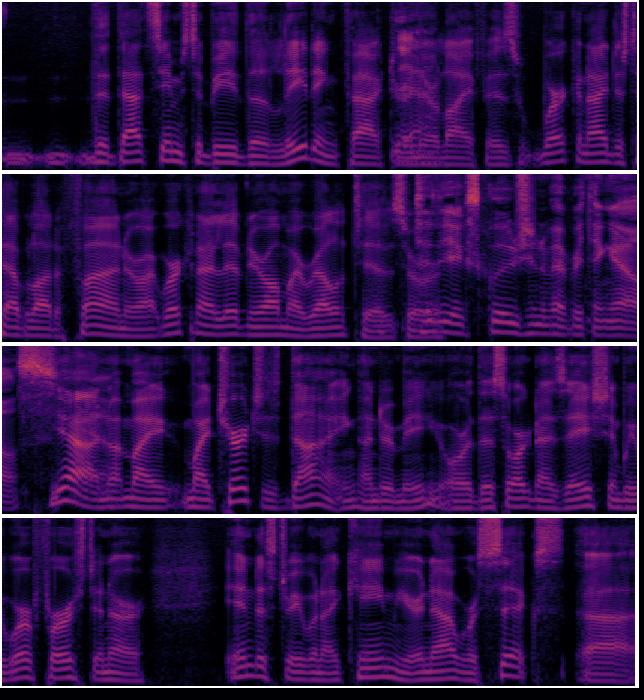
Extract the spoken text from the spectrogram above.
that that seems to be the leading factor yeah. in their life is where can I just have a lot of fun or where can I live near all my relatives or to the exclusion of everything else. Yeah, yeah. No, my my church is dying under me or this organization. We were first in our industry when I came here. Now we're sixth uh,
